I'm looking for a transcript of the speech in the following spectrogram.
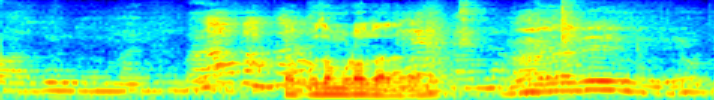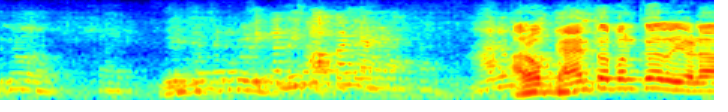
लाव पंखा टप्पूचा मूड ऑफ झाला आता मी पकडणार आहे आता. अरे फॅन तर बंद कर येडा.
